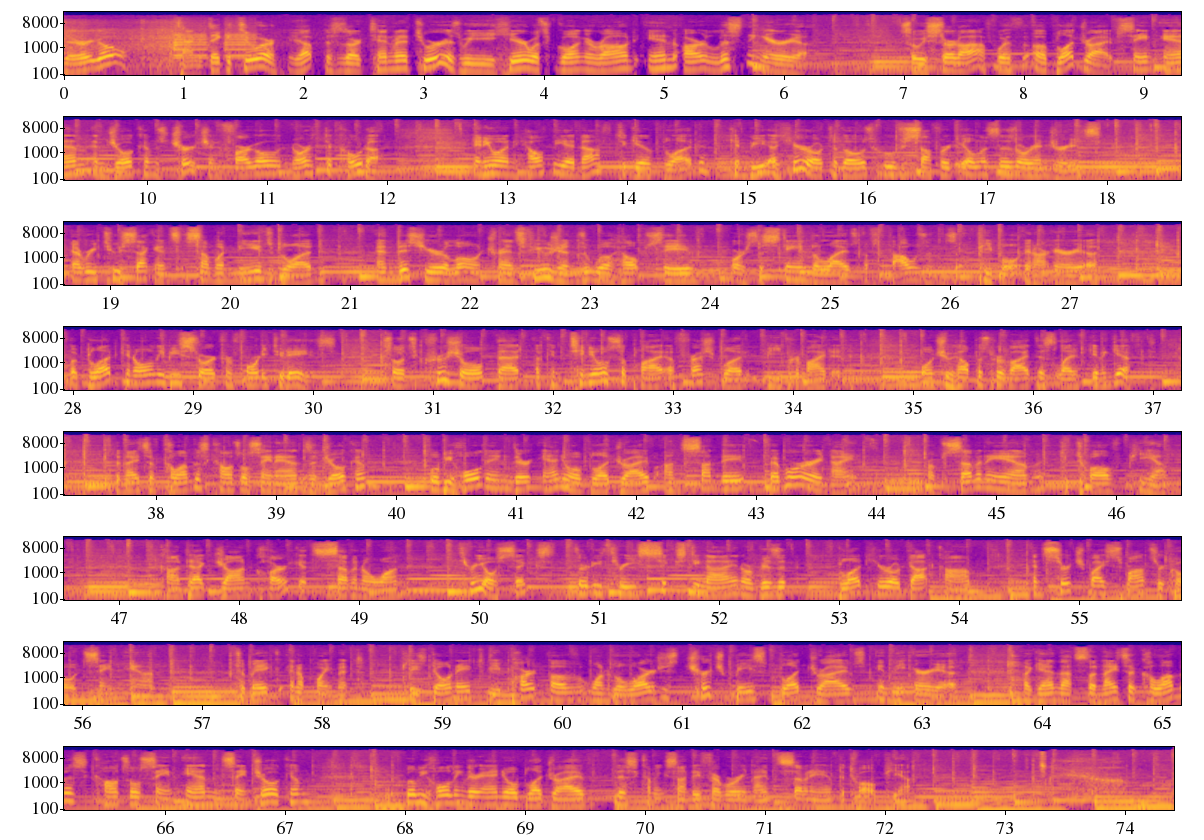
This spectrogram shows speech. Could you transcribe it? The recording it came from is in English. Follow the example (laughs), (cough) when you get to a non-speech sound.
There we go. Time to take a tour. Yep, this is our 10 minute tour as we hear what's going around in our listening area. So we start off with a blood drive, St. Anne and Joachim's Church in Fargo, North Dakota. Anyone healthy enough to give blood can be a hero to those who've suffered illnesses or injuries. Every two seconds, someone needs blood, and this year alone, transfusions will help save or sustain the lives of thousands of people in our area. But blood can only be stored for 42 days, so it's crucial that a continual supply of fresh blood be provided. Won't you help us provide this life giving gift? The Knights of Columbus Council St. Anne's and Joachim will be holding their annual blood drive on Sunday, February 9th from 7 a.m. to 12 p.m. Contact John Clark at 701 306 3369 or visit bloodhero.com and search by sponsor code St. Anne to make an appointment. Please donate to be part of one of the largest church based blood drives in the area. Again, that's the Knights of Columbus, Council St. Anne and St. Joachim will be holding their annual blood drive this coming Sunday, February 9th, 7 a.m. to 12 p.m.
